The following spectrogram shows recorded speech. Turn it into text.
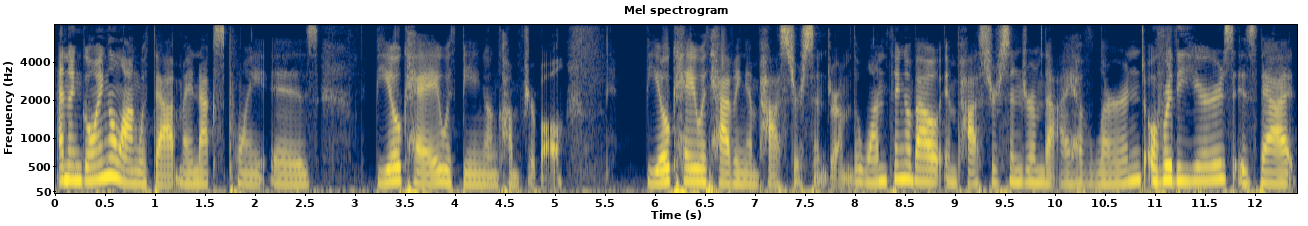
and then going along with that, my next point is be okay with being uncomfortable. Be okay with having imposter syndrome. The one thing about imposter syndrome that I have learned over the years is that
